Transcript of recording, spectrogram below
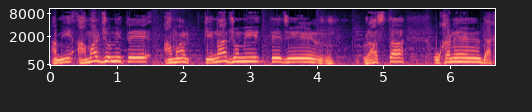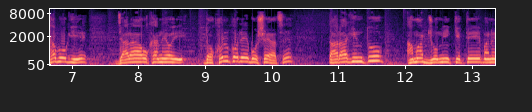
আমি আমার জমিতে আমার কেনা জমিতে যে রাস্তা ওখানে দেখাবো গিয়ে যারা ওখানে ওই দখল করে বসে আছে তারা কিন্তু আমার জমি কেটে মানে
